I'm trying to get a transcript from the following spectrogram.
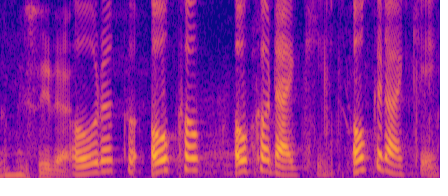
Let me see that. Odoko, Oko, Okodaiki. Okodaiki.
